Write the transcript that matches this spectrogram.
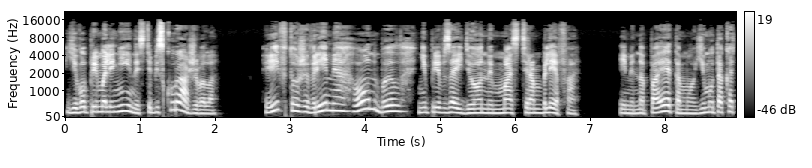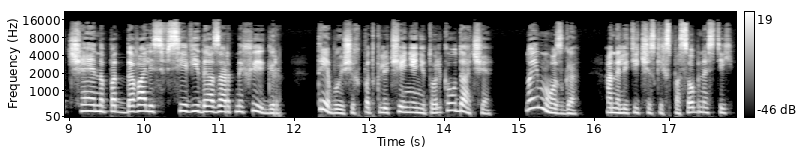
Его прямолинейность обескураживала – и в то же время он был непревзойденным мастером блефа. Именно поэтому ему так отчаянно поддавались все виды азартных игр, требующих подключения не только удачи, но и мозга, аналитических способностей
